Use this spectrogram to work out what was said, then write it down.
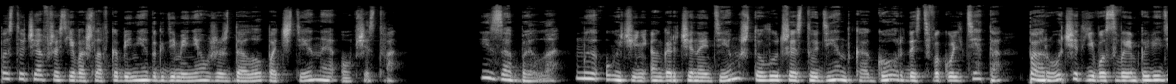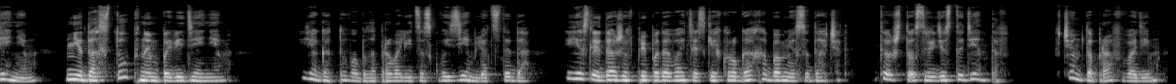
Постучавшись, я вошла в кабинет, где меня уже ждало почтенное общество. «Изабелла, мы очень огорчены тем, что лучшая студентка, гордость факультета, порочит его своим поведением, недоступным поведением». Я готова была провалиться сквозь землю от стыда. Если даже в преподавательских кругах обо мне судачат, то что среди студентов? В чем-то прав Вадим.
